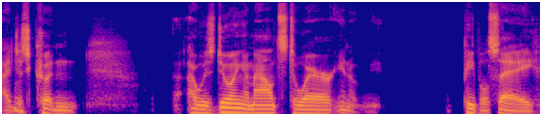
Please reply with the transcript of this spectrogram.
I hmm. just couldn't. I was doing amounts to where you know people say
